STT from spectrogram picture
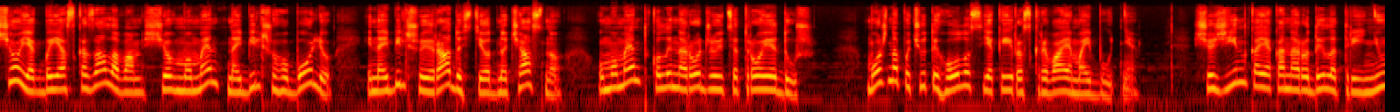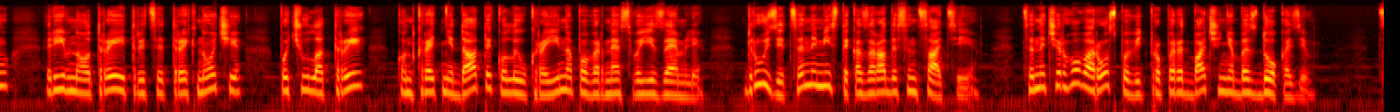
Що, якби я сказала вам, що в момент найбільшого болю і найбільшої радості одночасно, у момент, коли народжуються троє душ, можна почути голос, який розкриває майбутнє? Що жінка, яка народила трійню рівно о 3.33 ночі, почула три конкретні дати, коли Україна поверне свої землі. Друзі, це не містика заради сенсації. Це не чергова розповідь про передбачення без доказів.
